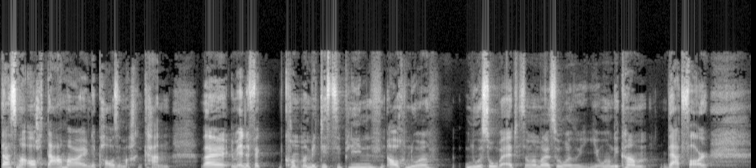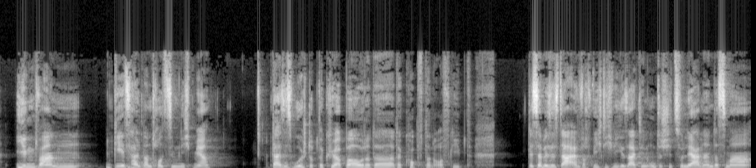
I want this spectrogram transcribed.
dass man auch da mal eine Pause machen kann. Weil im Endeffekt kommt man mit Disziplin auch nur, nur so weit, sagen wir mal so. Also you only come that far. Irgendwann geht's halt dann trotzdem nicht mehr. Da ist es wurscht, ob der Körper oder der, der Kopf dann aufgibt. Deshalb ist es da einfach wichtig, wie gesagt, den Unterschied zu lernen, dass man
